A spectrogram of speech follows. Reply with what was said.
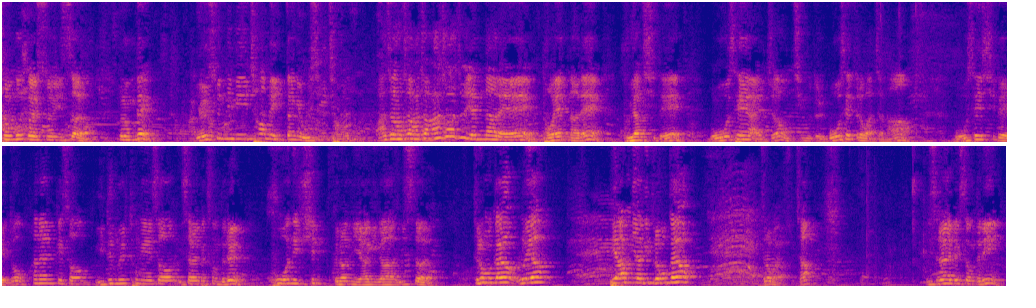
천국 갈 수 있어요. 그런데 예수님이 처음에 이 땅에 오시기 전 아주 아주 아주 아주 아주 옛날에 더 옛날에 구약 시대에 모세 알죠? 우리 친구들 모세 들어봤잖아. 모세 시대에도 하나님께서 믿음을 통해서 이스라엘 백성들을 구원해 주신 그런 이야기가 있어요. 들어볼까요? 로이야? 비암 이야기 들어볼까요? 들어봐요. 자, 이스라엘 백성들이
